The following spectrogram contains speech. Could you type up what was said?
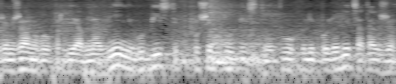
Рамжанову предъявлено обвинение в убийстве, покушении убийства двух или более лиц, а также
